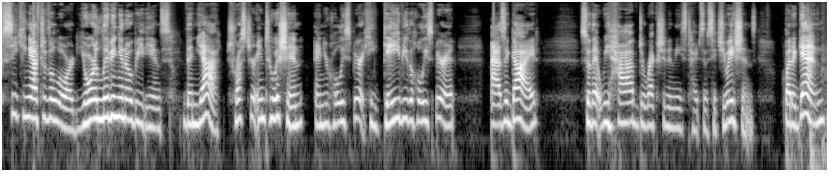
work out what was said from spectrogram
seeking after the Lord, you're living in obedience. Then, yeah, trust your intuition and your Holy Spirit. He gave you the Holy Spirit as a guide so that we have direction in these types of situations. But again,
